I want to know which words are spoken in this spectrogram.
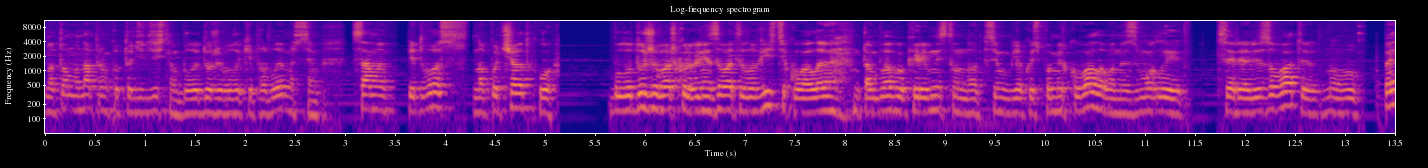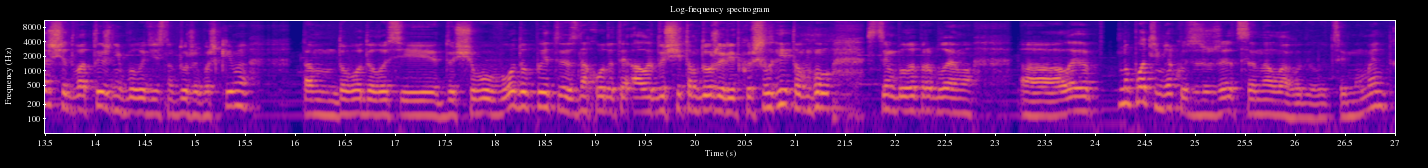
на тому напрямку тоді дійсно були дуже великі проблеми з цим. Саме підвоз на початку було дуже важко організувати логістику, але там благо керівництво над цим якось поміркувало, вони змогли це реалізувати. Ну, перші два тижні були дійсно дуже важкими. Там доводилось і дощову воду пити, знаходити, але дощі там дуже рідко йшли, тому з цим була проблема. Але ну, потім якось вже це налагодили цей момент.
